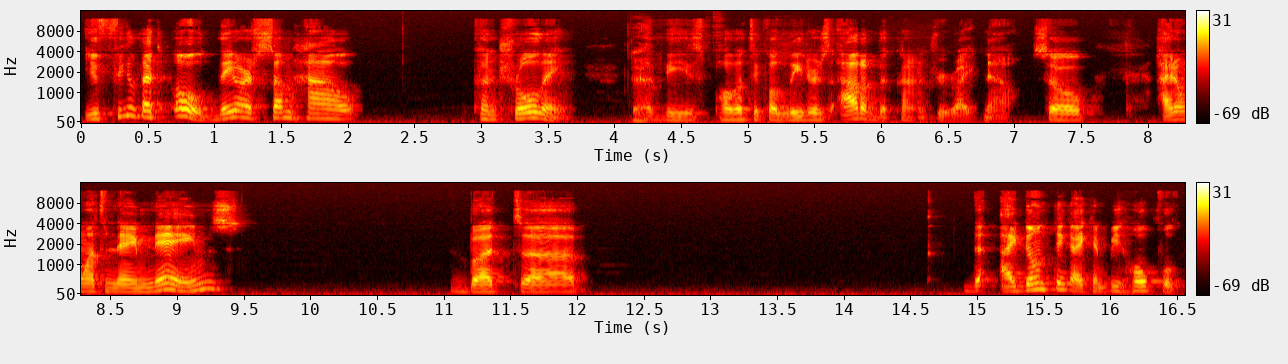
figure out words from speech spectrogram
you feel that, oh, they are somehow controlling yeah. these political leaders out of the country right now. So I don't want to name names, but uh, I don't think I can be hopeful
